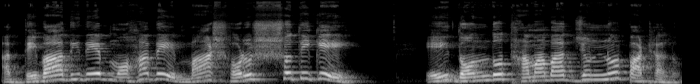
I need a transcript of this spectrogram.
আর দেবাদিদেব মহাদেব, মা সরস্বতীকে এই দ্বন্দ্ব থামাবার জন্য পাঠালো।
